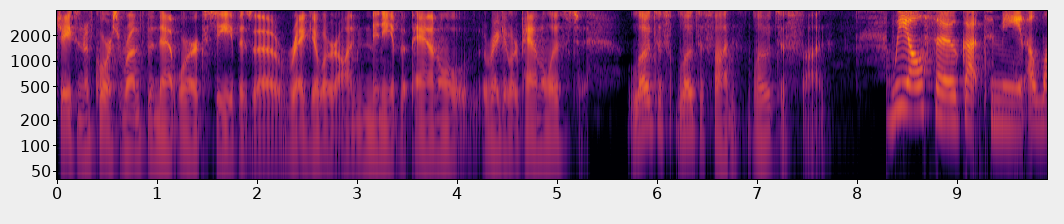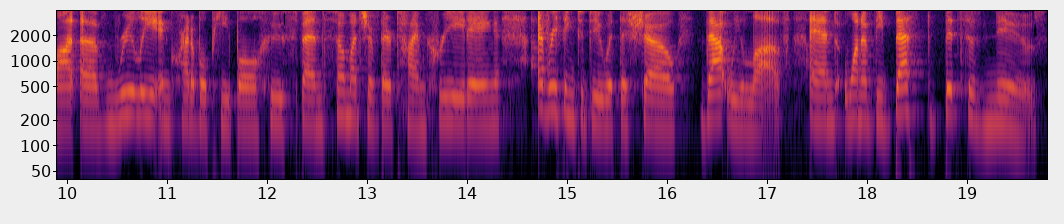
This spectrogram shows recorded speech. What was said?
Jason, of course, runs the network. Steve is a regular on many of the panel, a regular panelist. Loads of loads of fun. Loads of fun. We also got to meet a lot of really incredible people who spend so much of their time creating everything to do with the show that we love. And one of the best bits of news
